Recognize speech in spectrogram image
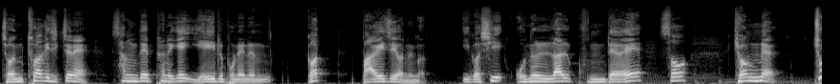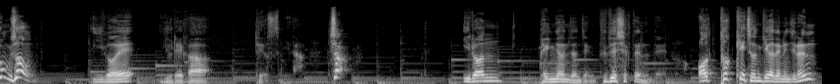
전투하기 직전에 상대편에게 예의를 보내는 것, 바이저 여는 것. 이것이 오늘날 군대에서 경례, 충성! 이거의 유래가 되었습니다. 자! 이런 백년 전쟁 드디어 시작됐는데 어떻게 전개가 되는지는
